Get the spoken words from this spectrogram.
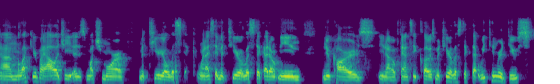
Um, molecular biology is much more materialistic. When I say materialistic, I don't mean new cars, you know, fancy clothes. Materialistic that we can reduce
